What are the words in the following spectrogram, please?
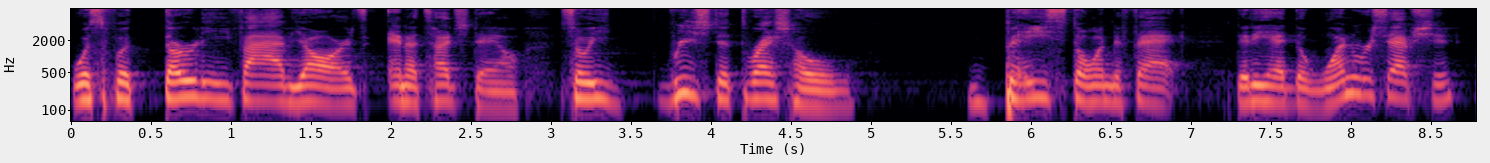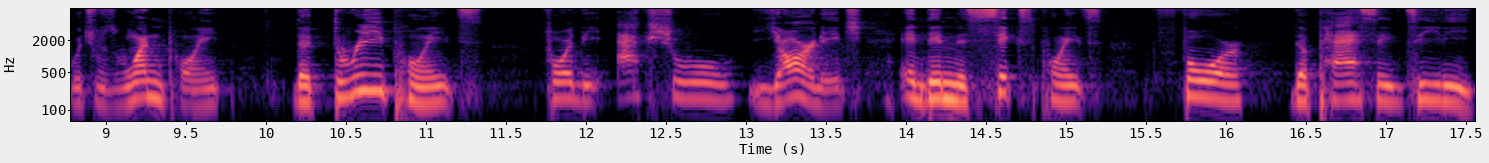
was for 35 yards and a touchdown. So he reached the threshold based on the fact that he had the one reception, which was one point, the three points for the actual yardage, and then the six points for the passing TD,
